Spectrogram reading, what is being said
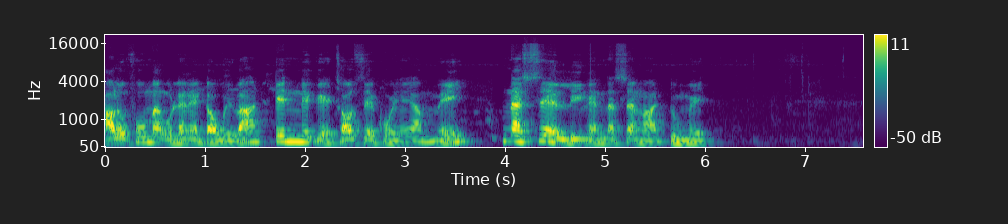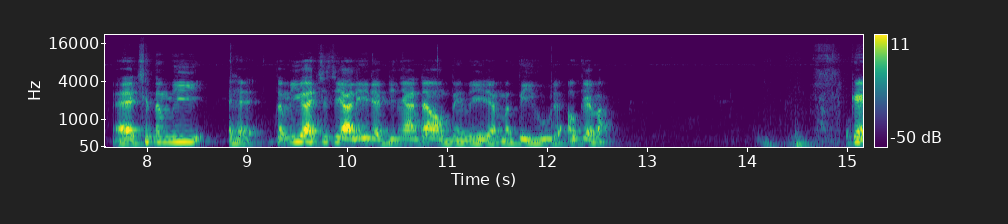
အားလုံးဖုန်းမှန်ကိုလက်နဲ့တောက်ပေးပါ1နှစ်က60ခွန်ရရ main 24နဲ့25ဒူ main အဲချစ်သမီးအဲသမီးကချစ်စရာလေးတဲ့ပညာတတ်အောင်သင်ပေးတဲ့မသိဘူးတဲ့ဟုတ်ကဲ့ပါကဲ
